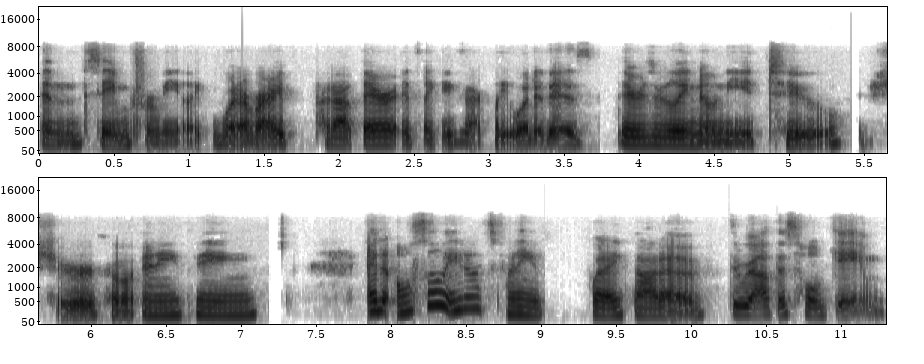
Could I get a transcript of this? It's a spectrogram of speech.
And same for me, like whatever I put out there, it's like exactly what it is. There's really no need to sugarcoat anything. And also, you know, it's funny what I thought of throughout this whole game.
